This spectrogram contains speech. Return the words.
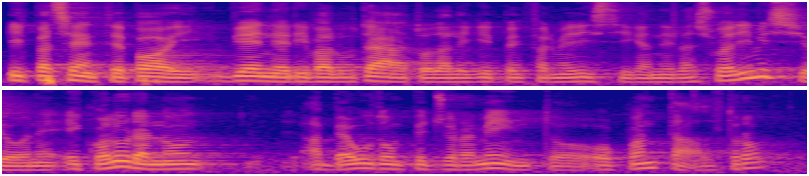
Il paziente poi viene rivalutato dall'equipe infermieristica nella sua dimissione e qualora non abbia avuto un peggioramento o quant'altro,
